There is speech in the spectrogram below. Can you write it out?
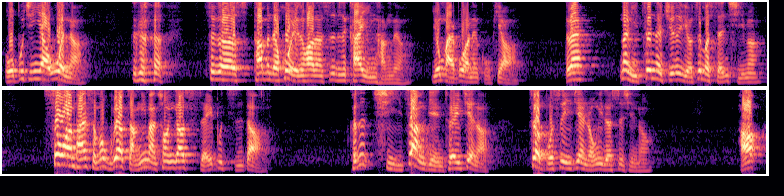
我不禁要问啊。这个这个他们的会员的话呢，是不是开银行的有买不完的股票，对不对？那你真的觉得有这么神奇吗？收完盘什么股票涨停板创新高，谁不知道？可是起涨点推荐啊，这不是一件容易的事情哦。好，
